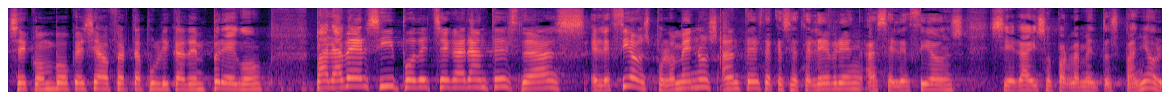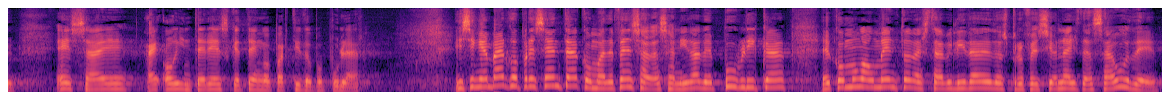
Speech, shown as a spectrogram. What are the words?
se convoque xa a oferta pública de emprego para ver se si pode chegar antes das eleccións, polo menos antes de que se celebren as eleccións xerais ao Parlamento Español. Esa é o interés que ten o Partido Popular. E, sin embargo, presenta como a defensa da sanidade pública e como un aumento da estabilidade dos profesionais da saúde,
